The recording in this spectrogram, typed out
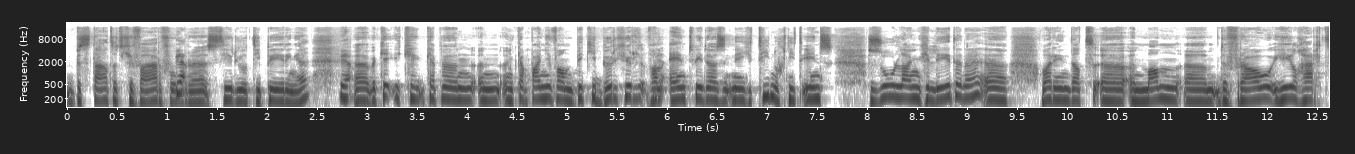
bestaat het gevaar voor ja. uh, stereotypering. Hè? Ja. Uh, ik, ik, heb een, een, een, campagne van Bicky Burger van ja. eind 2019, nog niet eens zo lang geleden, hè, uh, waarin dat, een man de vrouw heel hard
